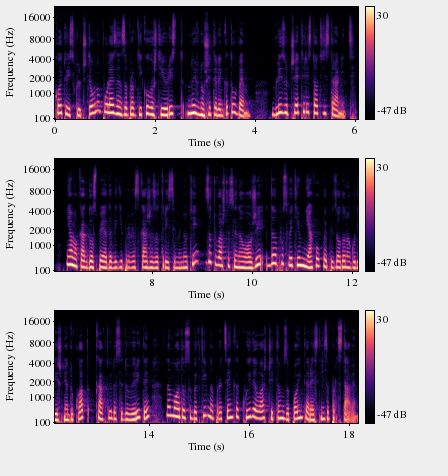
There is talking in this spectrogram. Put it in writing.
който е изключително полезен за практикуващи юрист, но и внушителен като обем – близо 400 страници – няма как да успея да ви ги преразкажа за 30 минути, затова ще се наложи да посветим няколко епизода на годишния доклад, както и да се доверите на моята субективна преценка, кои дела считам за по-интересни за представяне.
